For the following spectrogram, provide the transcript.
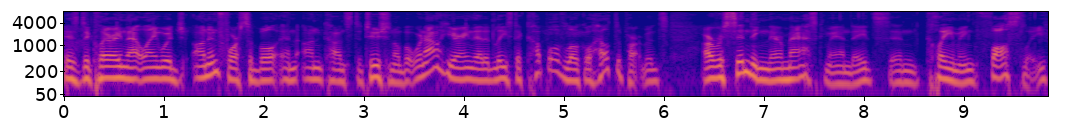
is declaring that language unenforceable and unconstitutional. But we're now hearing that at least a couple of local health departments are rescinding their mask mandates and claiming falsely,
